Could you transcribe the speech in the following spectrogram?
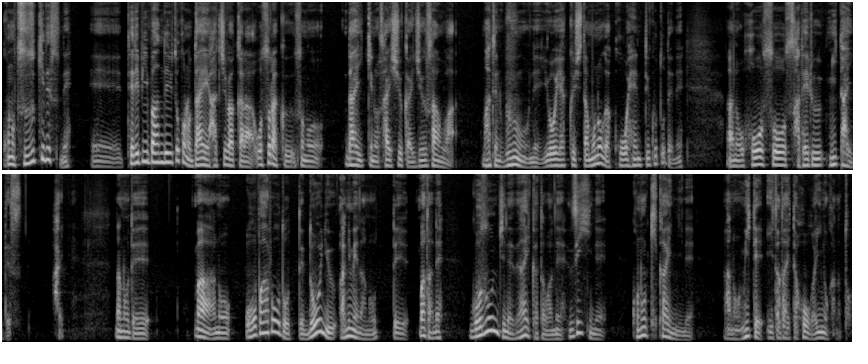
この続きですね、えテレビ版でいうとこの第8話からおそらくその第1期の最終回13話までの部分をね要約したものが後編ということでねあの放送されるみたいです。はい、なのでまああのオーバーロードってどういうアニメなのってまだねご存知でない方はね是非ねこの機会にねあの見ていただいた方がいいのかなと。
